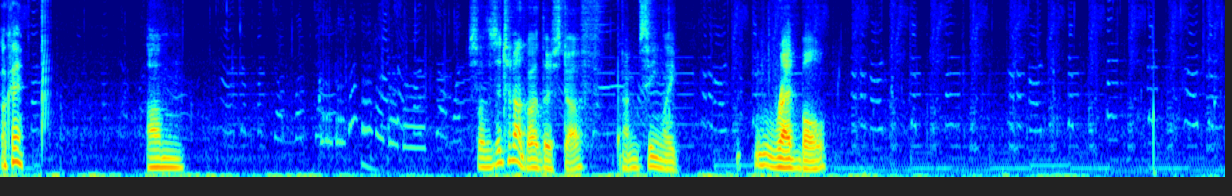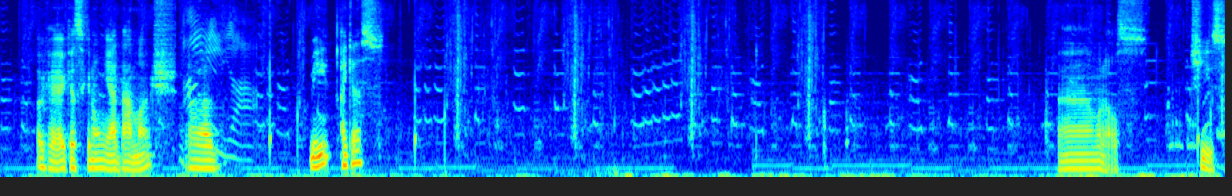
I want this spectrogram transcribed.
Okay. Um... So there's a ton of other stuff. I'm seeing, like, Red Bull. Okay, I guess I can only add that much. Uh, meat, I guess? Uh, what else? Cheese.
